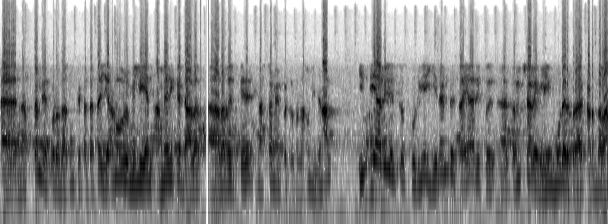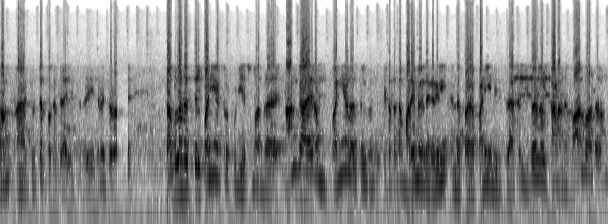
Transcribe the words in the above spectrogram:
அஹ், நஷ்டம் ஏற்படுவதாகவும் கிட்டத்தட்ட இருநூறு மில்லியன் அமெரிக்க டாலர் அளவிற்கு நஷ்டம் ஏற்பட்டிருப்பதாகவும் இதனால் இந்தியாவில் இருக்கக்கூடிய இரண்டு தயாரிப்பு தொழிற்சாலைகளையும் மூட இருப்பதாக கடந்த வாரம் ட்விட்டர் பக்கத்தில் அறிவித்தது. இதனைத் தொடர்ந்து தமிழகத்தில் பணியாற்றக்கூடிய சுமார் அந்த நான்காயிரம் பணியாளர்கள் வந்து கிட்டத்தட்ட மறைமலை நகரில் இந்த பணியில் இருக்கிறார்கள். இவர்களுக்கான அந்த வாழ்வாதாரம்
